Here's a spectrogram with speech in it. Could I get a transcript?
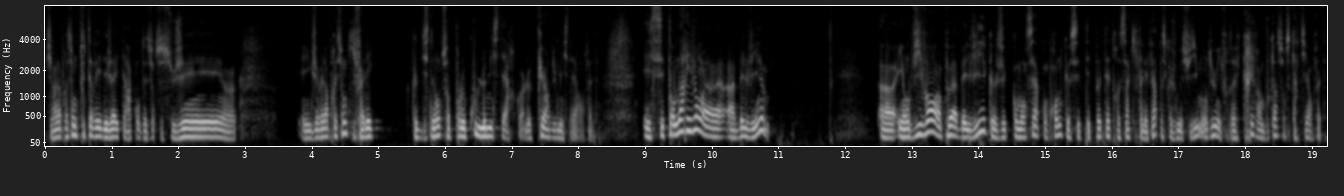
J'avais l'impression que tout avait déjà été raconté sur ce sujet, et que j'avais l'impression qu'il fallait que Disneyland soit pour le coup le mystère, quoi, le cœur du mystère en fait. Et c'est en arrivant à Belleville, euh, et en vivant un peu à Belleville que j'ai commencé à comprendre que c'était peut-être ça qu'il fallait faire parce que je me suis dit, mon Dieu, il faudrait écrire un bouquin sur ce quartier en fait.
